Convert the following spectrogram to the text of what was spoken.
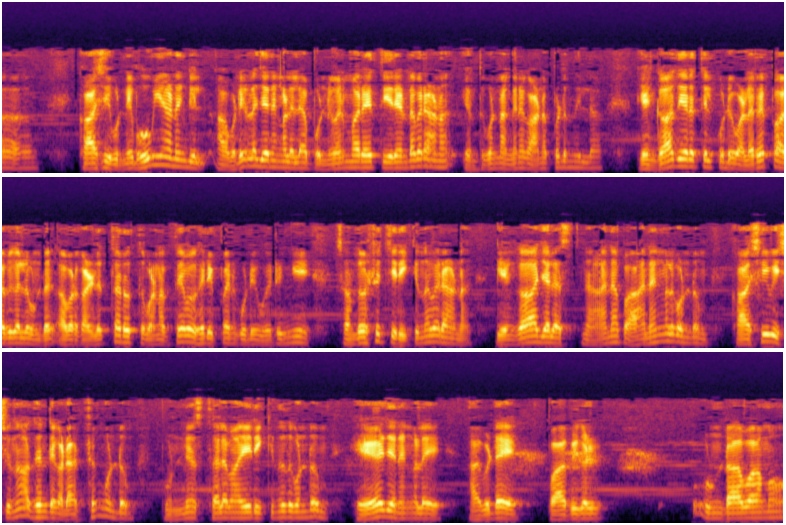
കാശി പുണ്യഭൂമിയാണെങ്കിൽ അവിടെയുള്ള ജനങ്ങളെല്ലാം പുണ്യവന്മാരെ തീരേണ്ടവരാണ്. എന്തുകൊണ്ട് അങ്ങനെ കാണപ്പെടുന്നില്ല? ഗംഗാതീരത്തിൽ കൂടി വളരെ പാവികളുണ്ട് അവർ കഴുത്തറുത്ത് പണത്തെ ഉപഹരിപ്പാൻ കൂടി ഒരുങ്ങി സന്തോഷിച്ചിരിക്കുന്നവരാണ്. ഗംഗാജല സ്നാനപാനങ്ങൾ കൊണ്ടും കാശി വിശ്വനാഥന്റെ കടാക്ഷം കൊണ്ടും പുണ്യസ്ഥലമായിരിക്കുന്നത് കൊണ്ടും ഹേ ജനങ്ങളെ അവിടെ പാവികൾ ഉണ്ടാവാമോ?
